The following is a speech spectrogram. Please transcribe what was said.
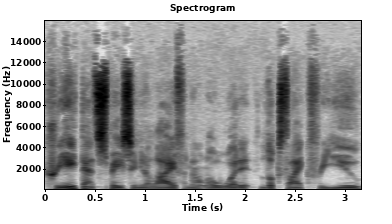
Create that space in your life. And I don't know what it looks like for you,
